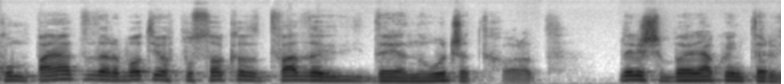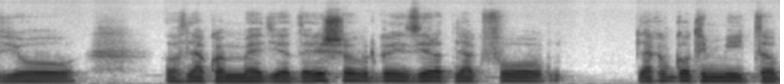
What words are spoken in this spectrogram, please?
компанията да работи в посока за това да, да я научат хората. Дали ще бъде някой интервю в някоя медия, дали ще организират някакво, някакъв готин митъп.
